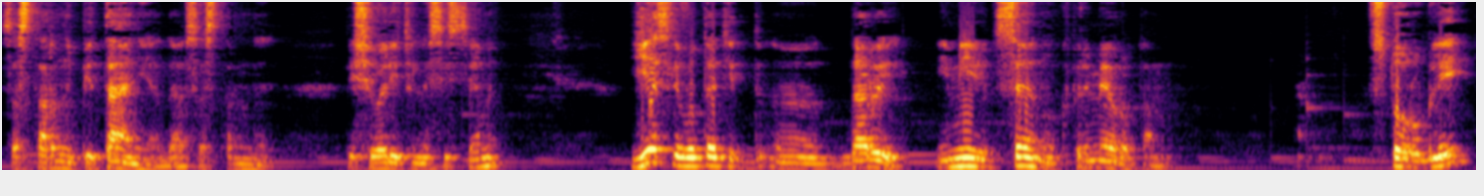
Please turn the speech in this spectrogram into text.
со стороны питания, да, со стороны пищеварительной системы, если вот эти э, дары имеют цену, к примеру, там, в 100 рублей,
